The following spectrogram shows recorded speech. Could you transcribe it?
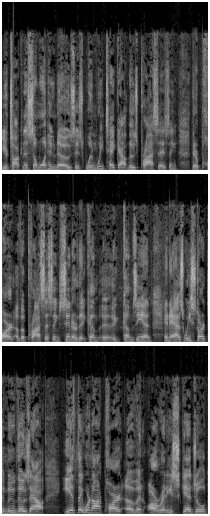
You're talking to someone who knows is when we take out those processing, they're part of a processing center that come, uh, comes in. And as we start to move those out, if they were not part of an already scheduled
